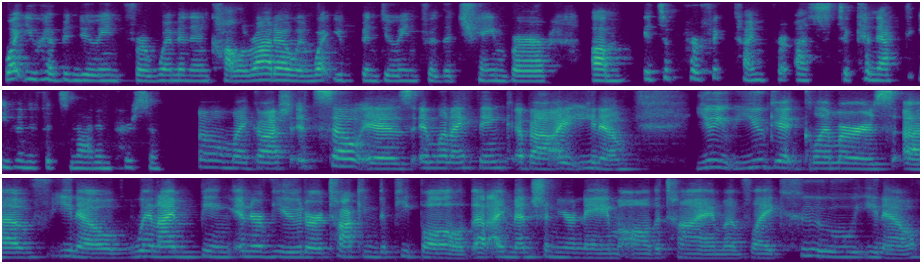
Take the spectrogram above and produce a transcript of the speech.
what you have been doing for women in Colorado and what you've been doing for the chamber. Um, it's a perfect time for us to connect, even if it's not in person. Oh my gosh, it so is. And when I think about, I, you know, you you get glimmers of you know when i'm being interviewed or talking to people that i mention your name all the time of like who you know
